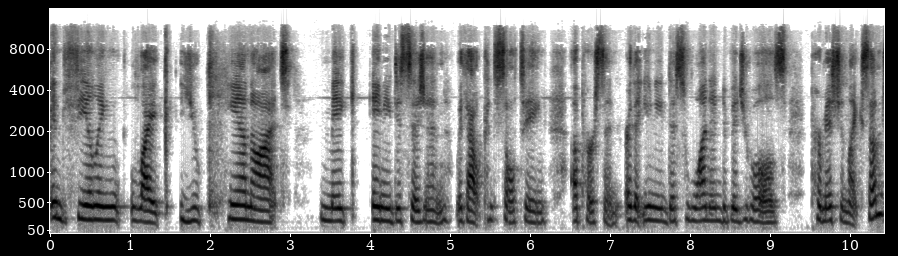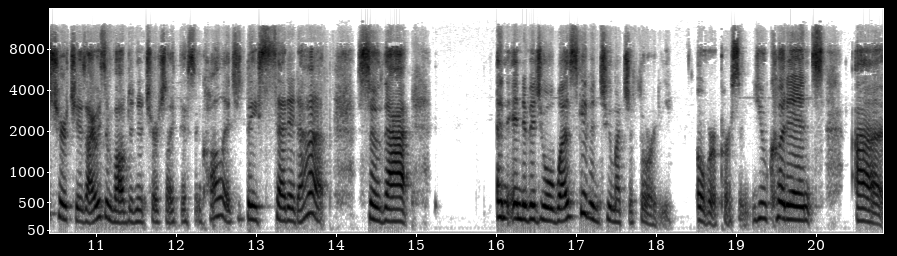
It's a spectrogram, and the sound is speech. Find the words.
and feeling like you cannot make any decision without consulting a person or that you need this one individual's permission. Like some churches i was involved in a church like this in college they set it up so that an individual was given too much authority over a person. You couldn't, uh,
